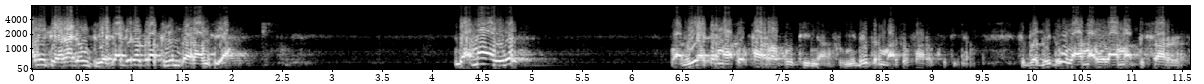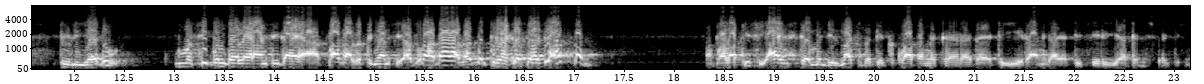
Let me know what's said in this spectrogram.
Ali darah yang biasa kira-kira gelem orang sih Enggak mau kan? Wah, ya termasuk farokudina, itu termasuk farokudina. Sebab itu ulama-ulama besar dunia itu meskipun toleransi kayak apa, kalau dengan si itu rata-rata itu beragam-beragam. Apalagi si A yang sudah menjelma sebagai kekuatan negara kayak di Iran, kayak di Syria dan sebagainya.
